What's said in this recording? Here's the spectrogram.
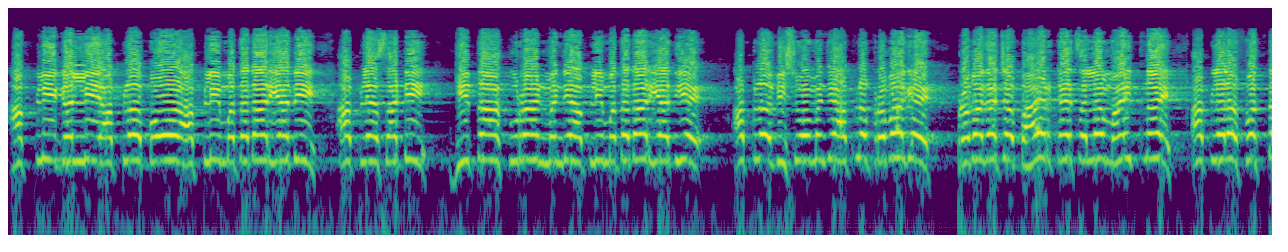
आपली गल्ली आपलं बोळ आपली मतदार यादी आपल्यासाठी गीता कुराण म्हणजे आपली मतदार यादी आहे. आपलं विश्व म्हणजे आपलं प्रभाग आहे. प्रभागाच्या बाहेर काय चाललं माहीत नाही. आपल्याला फक्त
